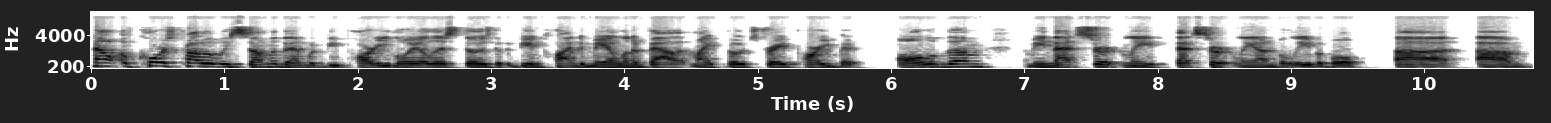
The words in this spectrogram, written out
Now, of course, probably some of them would be party loyalists. Those that would be inclined to mail in a ballot might vote straight party, but all of them, I mean, that's certainly that's certainly unbelievable. Uh, um,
